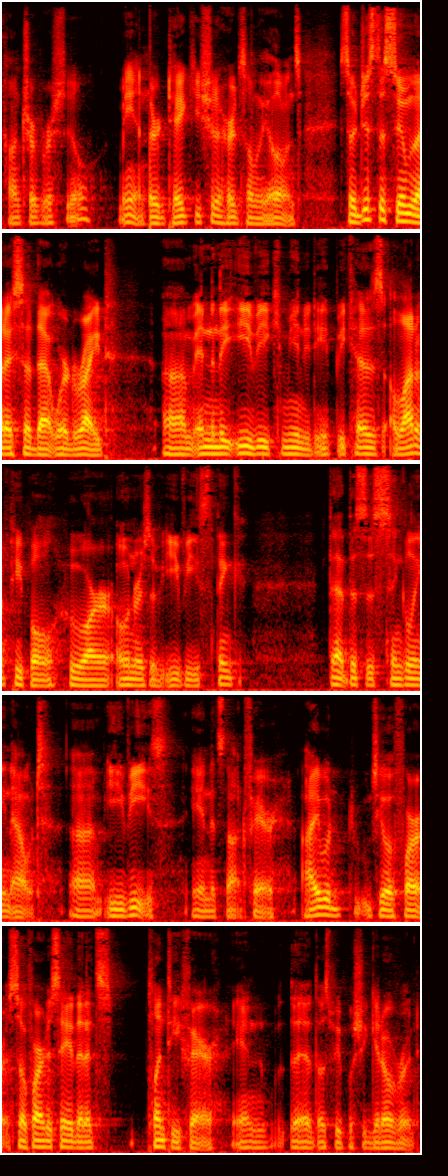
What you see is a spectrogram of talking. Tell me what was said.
controversial. Man, third take. You should have heard some of the other ones. So just assume that I said that word right. Um, and in the EV community, because a lot of people who are owners of EVs think that this is singling out um, EVs, and it's not fair. I would go far so far to say that it's plenty fair, and the, those people should get over it.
